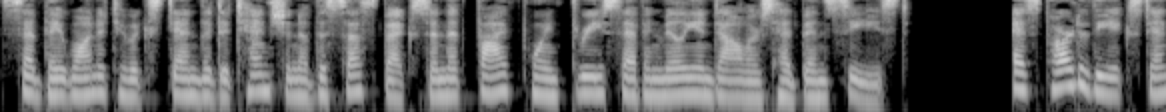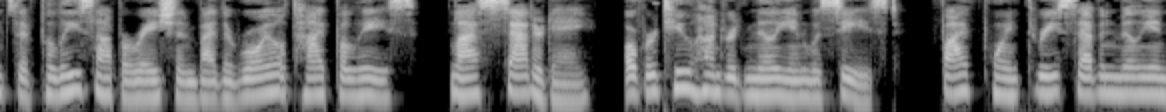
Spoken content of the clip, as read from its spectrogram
said they wanted to extend the detention of the suspects and that $5.37 million had been seized. As part of the extensive police operation by the Royal Thai Police, last Saturday, over 200 million was seized, $5.37 million,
